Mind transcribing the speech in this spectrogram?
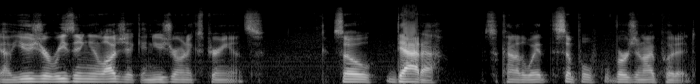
Uh, use your reasoning and logic and use your own experience. So, data. It's kind of the way, the simple version I put it.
